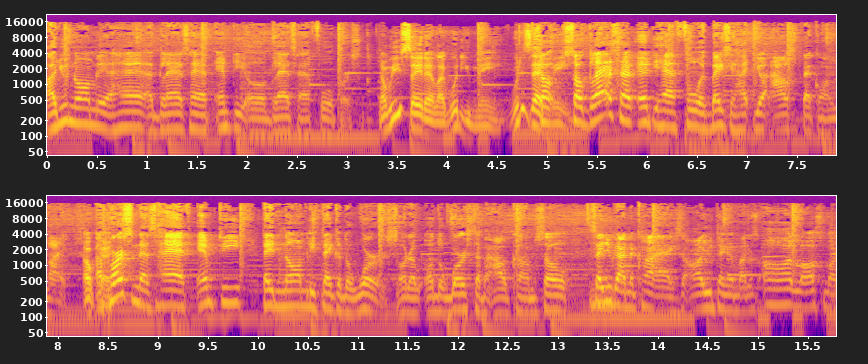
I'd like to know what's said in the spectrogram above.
Are you normally a, ha- a glass half empty or a glass half full person? Now, when you say that, like, what do you mean? What does that So, mean? so glass half empty, half full is basically your outspec on life. Okay. A person that's half empty, they normally think of the worst or the, or the worst of an outcome. So, say you got in a car accident, all you thinking about is, oh, I lost my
